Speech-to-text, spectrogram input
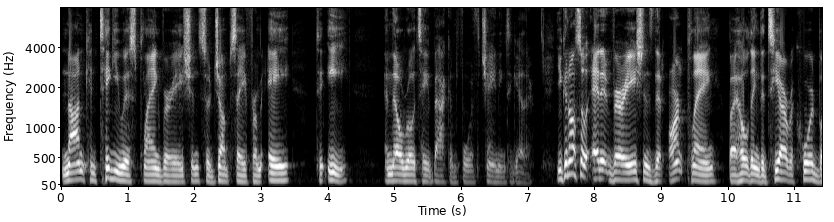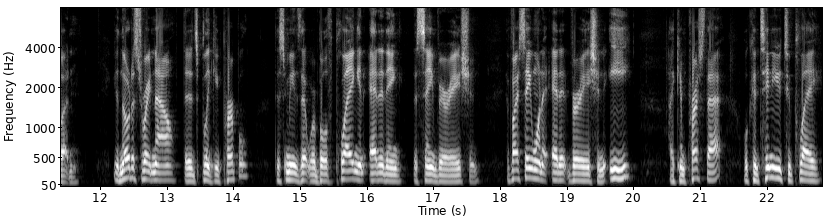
non-contiguous playing variations, so jump, say, from A to E, and they'll rotate back and forth, chaining together. You can also edit variations that aren't playing by holding the TR record button. You'll notice right now that it's blinking purple. This means that we're both playing and editing the same variation. If I say I want to edit variation E, I can press that. We'll continue to play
